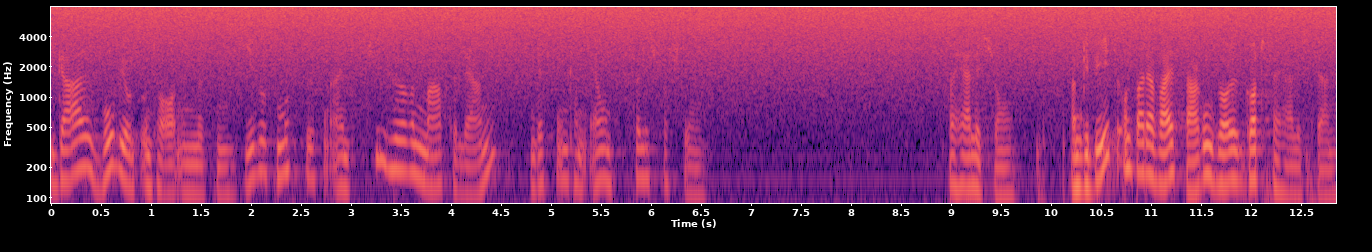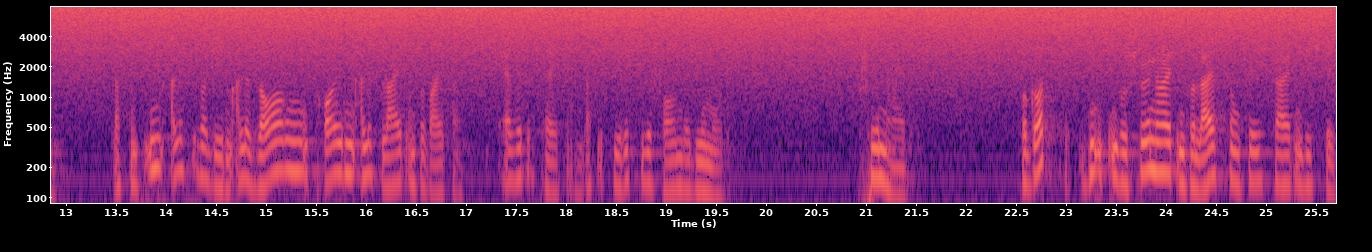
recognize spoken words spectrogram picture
Egal, wo wir uns unterordnen müssen, Jesus musste es in einem viel höheren Maße lernen und deswegen kann er uns völlig verstehen. Verherrlichung. Beim Gebet und bei der Weissagung soll Gott verherrlicht werden. Lasst uns ihm alles übergeben, alle Sorgen, Freuden, alles Leid und so weiter. Er wird uns helfen. Das ist die richtige Form der Demut. Schönheit. Vor Gott sind nicht unsere Schönheit, unsere Leistung, Fähigkeiten wichtig.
